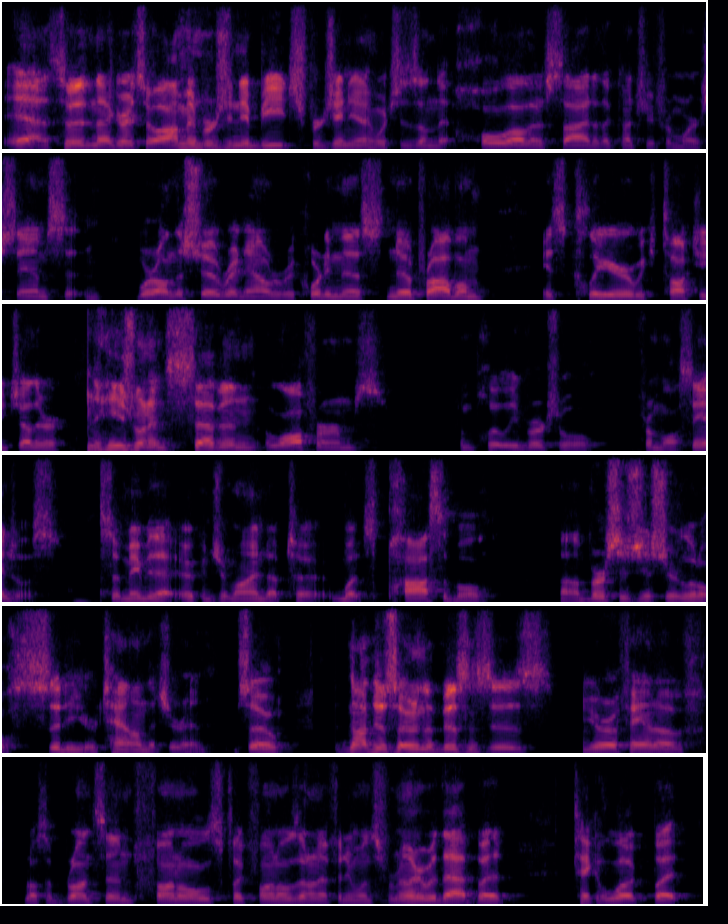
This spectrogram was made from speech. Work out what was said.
Yeah, so isn't that great? So I'm in Virginia Beach, Virginia, which is on the whole other side of the country from where Sam's sitting. We're on the show right now. We're recording this, no problem. It's clear. We can talk to each other. He's running seven law firms completely virtual from Los Angeles. So maybe that opens your mind up to what's possible uh, versus just your little city or town that you're in. So not just owning the businesses, you're a fan of Russell Brunson, funnels, ClickFunnels. I don't know if anyone's familiar with that, but take a look. But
